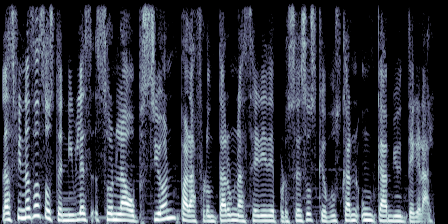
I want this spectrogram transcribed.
Las finanzas sostenibles son la opción para afrontar una serie de procesos que buscan un cambio integral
